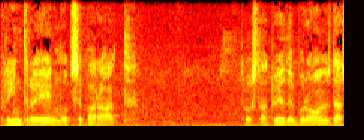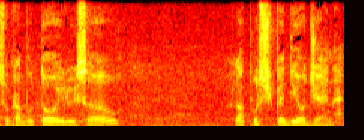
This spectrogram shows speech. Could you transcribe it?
Printre ei, în mod separat, o statuie de bronz deasupra butoiului său, l-a pus și pe Diogene.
